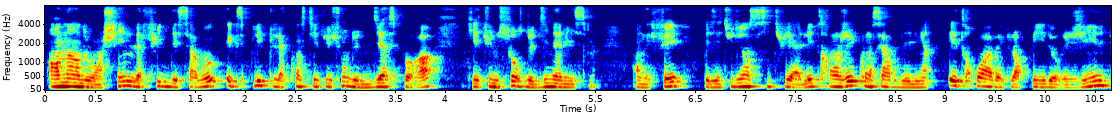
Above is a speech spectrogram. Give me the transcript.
En Inde ou en Chine, la fuite des cerveaux explique la constitution d'une diaspora qui est une source de dynamisme. En effet, les étudiants situés à l'étranger conservent des liens étroits avec leur pays d'origine,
